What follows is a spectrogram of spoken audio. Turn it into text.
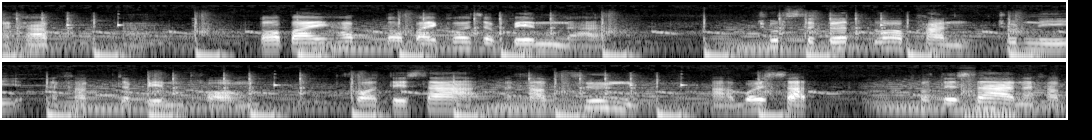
นะครับต่อไปครับต่อไปก็จะเป็นชุดสเกิร์ตรอบคันชุดนี้นะครับจะเป็นของ Fortesa นะครับซึ่งบริษัท Fortesa นะครับ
